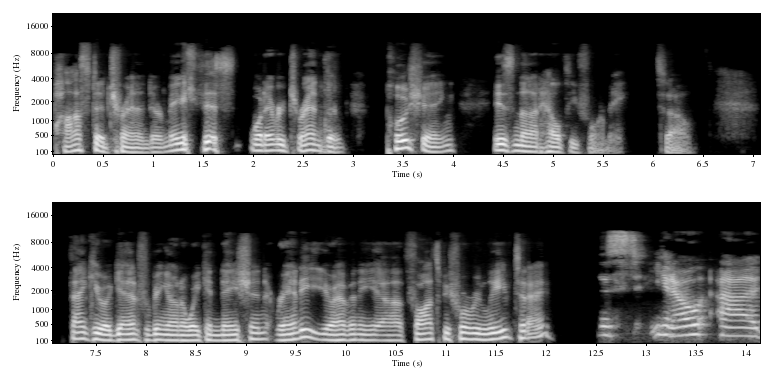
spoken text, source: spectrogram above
pasta trend, or maybe this whatever trend they're pushing is not healthy for me. So thank you again for being on Awakened Nation. Randy, you have any uh, thoughts before we leave today? Just, you know, uh,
